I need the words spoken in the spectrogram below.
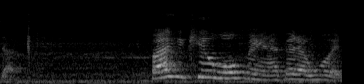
suck. If I could kill Wolfman, I bet I would.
